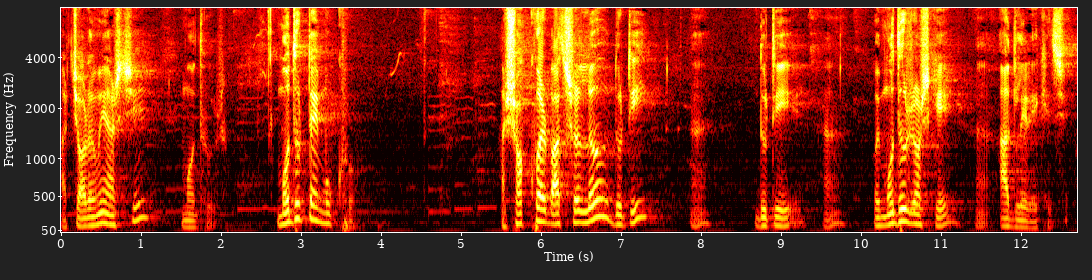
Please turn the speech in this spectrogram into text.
আর চরমে আসছে মধুর। মধুরটাই মুখ্য। আর সক্ষ আর বাৎসল্য দুটি হ্যাঁ, দুটি হ্যাঁ, ওই মধুর রসকে হ্যাঁ, আগলে রেখেছে।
